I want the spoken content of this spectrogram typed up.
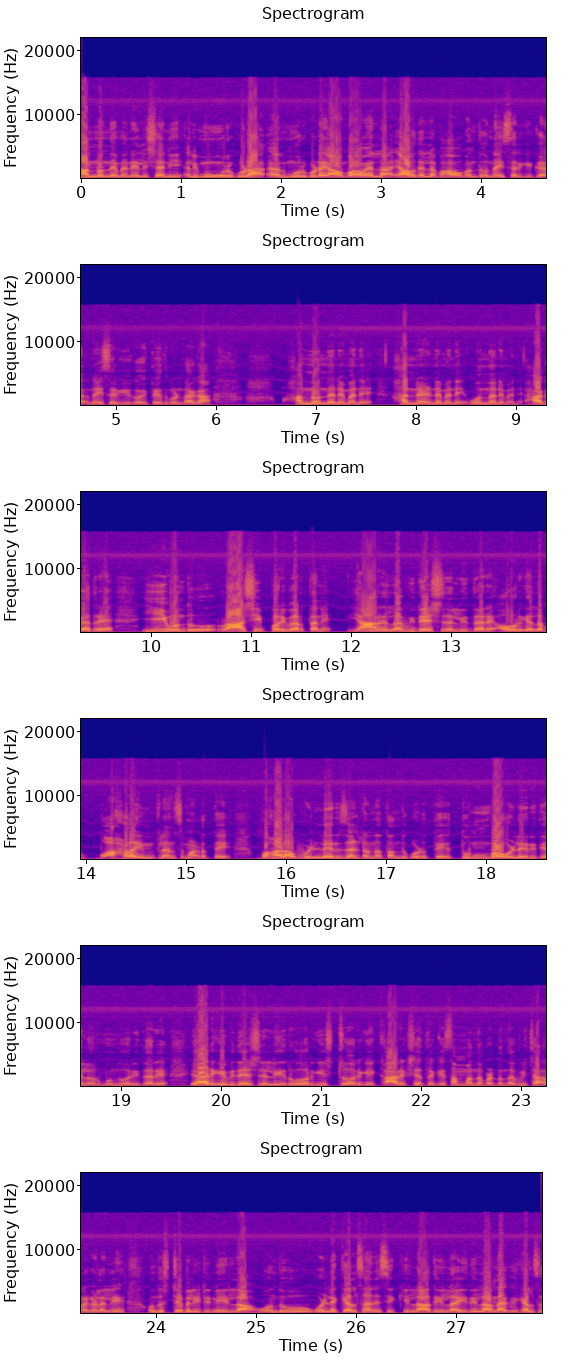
ಹನ್ನೊಂದನೇ ಮನೆಯಲ್ಲಿ ಶನಿ. ಅಲ್ಲಿ ಮೂರು ಕೂಡ, ಅಲ್ಲಿ ಮೂರು ಕೂಡ ಯಾವ ಭಾವ ಎಲ್ಲ ಯಾವುದೆಲ್ಲ ಭಾವ ಬಂತು? ನೈಸರ್ಗಿಕ, ನೈಸರ್ಗಿಕವಾಗಿ ತೆಗೆದುಕೊಂಡಾಗ ಹನ್ನೊಂದನೇ ಮನೆ, ಹನ್ನೆರಡನೇ ಮನೆ, ಒಂದನೇ ಮನೆ. ಹಾಗಾದರೆ ಈ ಒಂದು ರಾಶಿ ಪರಿವರ್ತನೆ ಯಾರೆಲ್ಲ ವಿದೇಶದಲ್ಲಿದ್ದಾರೆ, ಅವರಿಗೆಲ್ಲ ಬಹಳ ಇನ್ಫ್ಲುಯೆನ್ಸ್ ಮಾಡುತ್ತೆ, ಬಹಳ ಒಳ್ಳೆ ರಿಸಲ್ಟನ್ನು ತಂದುಕೊಡುತ್ತೆ ತುಂಬ ಒಳ್ಳೆ ರೀತಿಯಲ್ಲಿ ಅವರು ಮುಂದುವರಿತಾರೆ. ಯಾರಿಗೆ ವಿದೇಶದಲ್ಲಿ ಇರುವವರಿಗೆ ಇಷ್ಟರವರೆಗೆ ಕಾರ್ಯಕ್ಷೇತ್ರಕ್ಕೆ ಸಂಬಂಧಪಟ್ಟಂಥ ವಿಚಾರಗಳಲ್ಲಿ ಒಂದು ಸ್ಟೆಬಿಲಿಟಿನೇ ಇಲ್ಲ, ಒಂದು ಒಳ್ಳೆ ಕೆಲಸನೇ ಸಿಕ್ಕಿಲ್ಲ, ಅದಿಲ್ಲ, ಇದಿಲ್ಲ ಅಂದಾಗ ಕೆಲಸ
